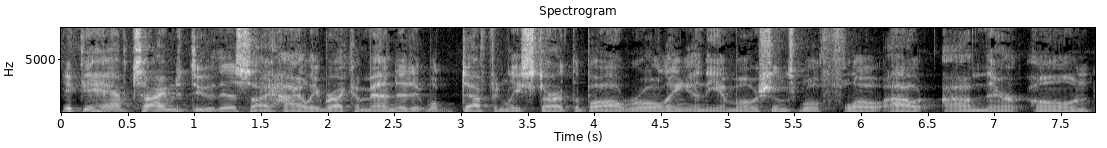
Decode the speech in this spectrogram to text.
If you have time to do this, I highly recommend it. It will definitely start the ball rolling and the emotions will flow out on their own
